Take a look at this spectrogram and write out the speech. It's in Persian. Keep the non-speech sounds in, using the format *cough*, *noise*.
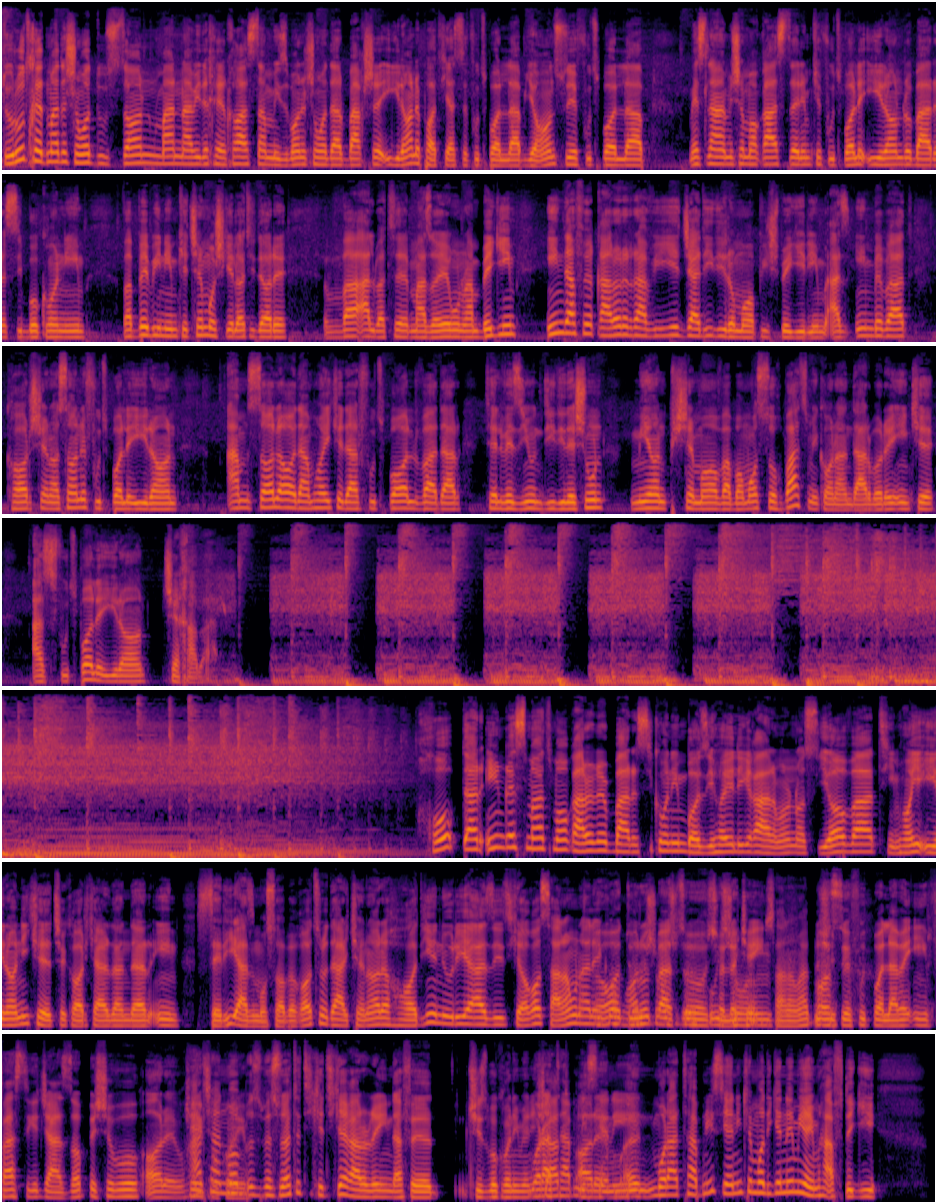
درود خدمت شما دوستان من نوید خیرخواه هستم میزبان شما در بخش ایران پادکست فوتبال لب یا آن سوی فوتبال لب. مثل همیشه ما قصد داریم که فوتبال ایران رو بررسی بکنیم و ببینیم که چه مشکلاتی داره و البته مزایای اون هم بگیم. این دفعه قرار رویه جدیدی رو ما پیش بگیریم. از این به بعد کارشناسان فوتبال ایران امثال آدم هایی که در فوتبال و در تلویزیون دیدیدشون میان پیش ما و با ما صحبت می‌کنن درباره اینکه از فوتبال ایران چه خبر؟ خب در این قسمت ما قرار بررسی کنیم بازی های لیگ قهرمانان آسیا و تیم های ایرانی که چه کار کردن در این سری از مسابقات رو در کنار هادی نوری عزیز که آقا سلام علیکم. آقا درود بر تو. که این سلامت آسیا فوتبال لب این فصل دیگه جذاب بشه و آره هرچند ما به صورت تیکه تیکه قراره این دفعه چیز بکنیم یعنی مرتب نیست آره یعنی مرتب نیست یعنی که ما دیگه نمیایم هفتگی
